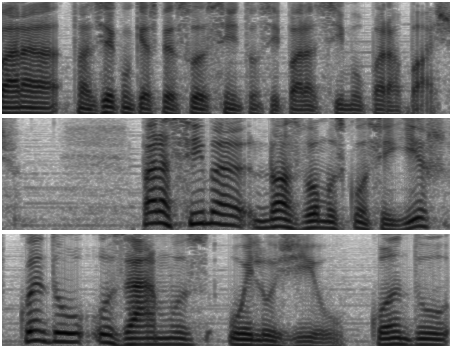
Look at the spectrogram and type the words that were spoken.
para fazer com que as pessoas sintam-se para cima ou para baixo? Para cima, nós vamos conseguir quando usarmos o elogio, quando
